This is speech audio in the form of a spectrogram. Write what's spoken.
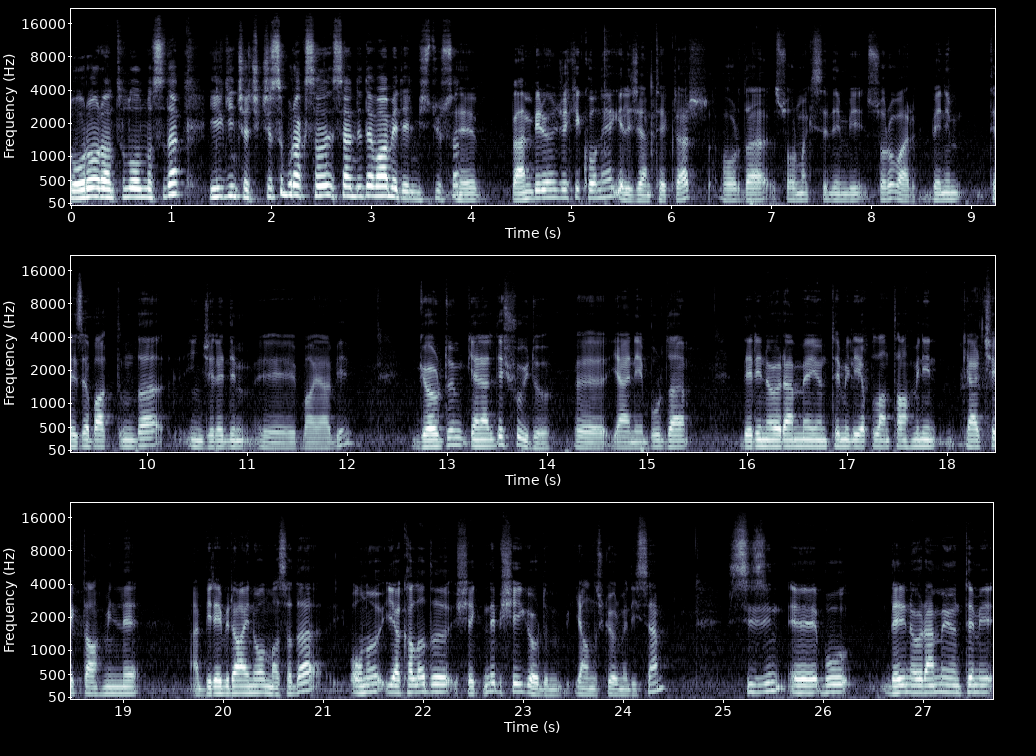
doğru orantılı olması da ilginç açıkçası. Burak sana, sen de devam edelim istiyorsan. Ee, Ben bir önceki konuya geleceğim tekrar. Orada sormak istediğim bir soru var. Benim teze baktığımda inceledim e, bayağı bir. Gördüğüm genelde şuydu. E, yani burada derin öğrenme yöntemiyle yapılan tahminin gerçek tahminle yani birebir aynı olmasa da onu yakaladığı şeklinde bir şey gördüm yanlış görmediysem. Sizin e, bu derin öğrenme yöntemi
